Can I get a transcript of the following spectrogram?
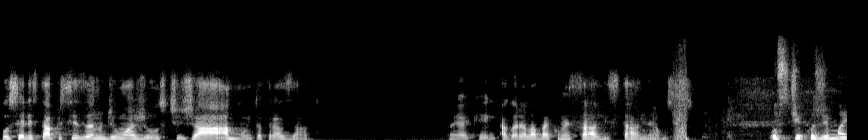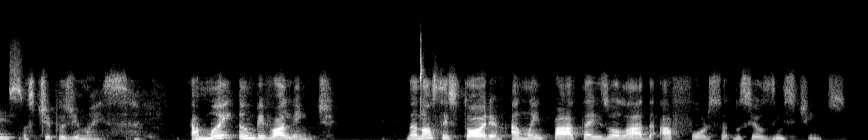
ou se ele está precisando de um ajuste já há muito atrasado. Então, é que agora ela vai começar a listar né, os, os tipos de mães. Os tipos de mães. A mãe ambivalente. Na nossa história, a mãe pata é isolada à força dos seus instintos.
